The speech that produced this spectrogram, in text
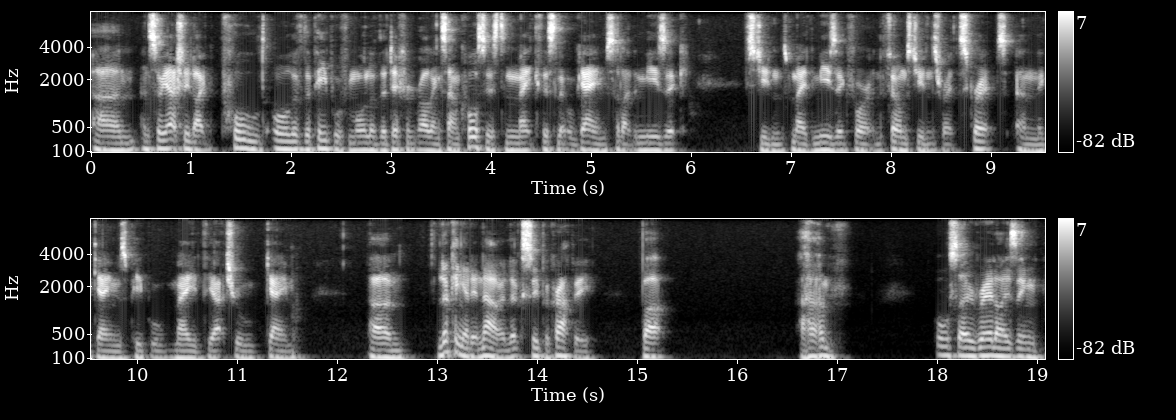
Um, and so we actually like pulled all of the people from all of the different Rolling Sound courses to make this little game. So like the music students made the music for it, and the film students wrote the script, and the games people made the actual game. Um, looking at it now, it looks super crappy, but um, also realizing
